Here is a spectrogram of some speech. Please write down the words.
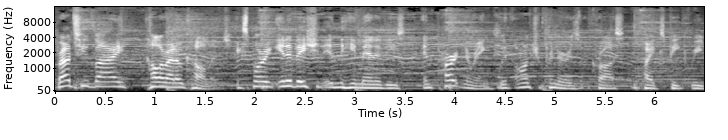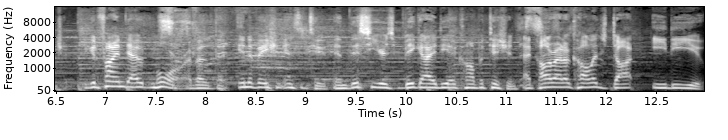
Brought to you by Colorado College, exploring innovation in the humanities and partnering with entrepreneurs across the Pikes Peak region. You can find out more about the Innovation Institute and this year's Big Idea competition at coloradocollege.edu.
